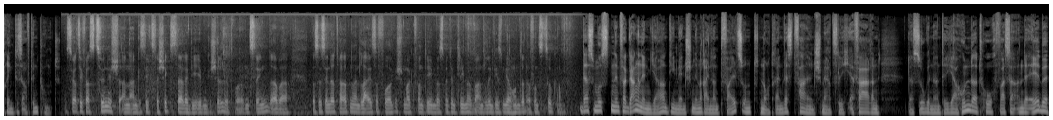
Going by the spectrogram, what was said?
bringt es auf den Punkt. Es hört sich fast zynisch an angesichts der Schicksale, die eben geschildert worden sind, aber das ist in der Tat nur ein leiser Vorgeschmack von dem, was mit dem Klimawandel in diesem Jahrhundert auf uns zukommt. Das mussten im vergangenen Jahr die Menschen in Rheinland-Pfalz und Nordrhein-Westfalen schmerzlich erfahren. Das sogenannte Jahrhunderthochwasser an der Elbe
